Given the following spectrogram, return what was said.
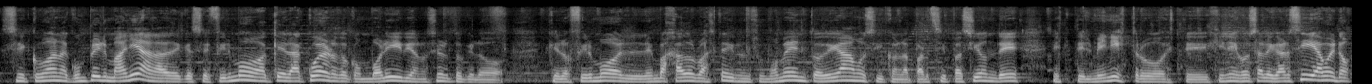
se van a cumplir mañana de que se firmó aquel acuerdo con Bolivia, ¿no es cierto?, que lo, que lo firmó el embajador Basteiro en su momento, digamos, y con la participación de este, ministro este, Ginés González García. Bueno,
